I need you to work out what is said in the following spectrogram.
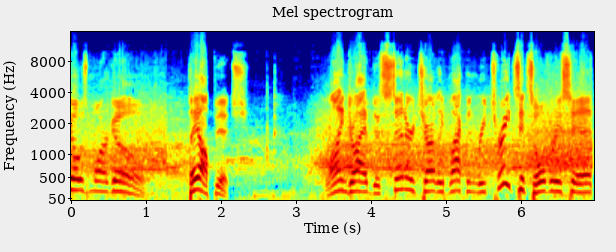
goes Margot. Payoff pitch. Line drive to center. Charlie Blackmon retreats. It's over his head.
